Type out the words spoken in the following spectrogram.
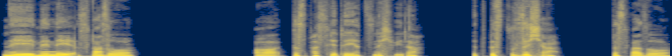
Nee, nee, nee. Es war so, oh, das passiert dir jetzt nicht wieder. Jetzt bist du sicher. Das war so.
